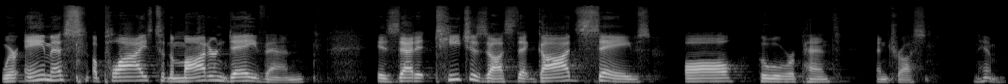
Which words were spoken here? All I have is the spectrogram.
Where Amos applies to the modern day, then, is that it teaches us that God saves all who will repent and trust in Him.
